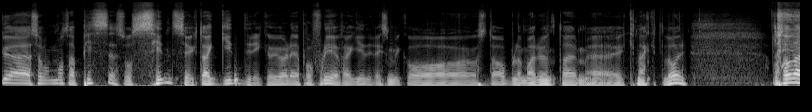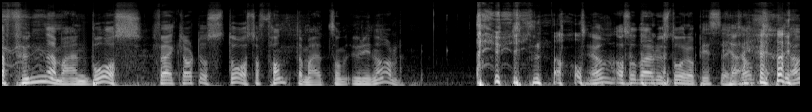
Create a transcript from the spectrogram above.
jeg, så måtte jeg pisse så sinnssykt. Jeg gidder ikke å gjøre det på flyet, for jeg gidder liksom ikke å stable meg rundt der med knekt lår. Og så hadde jeg funnet meg en bås, for jeg klarte å stå, så fant jeg meg et sånn urinal. Ja, altså der du står og pisser, ikke sant? Ja.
